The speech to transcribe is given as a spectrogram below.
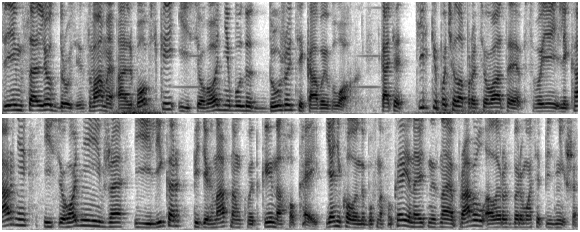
Всім салют, друзі! З вами Альбовський, і сьогодні буде дуже цікавий влог. Катя тільки почала працювати в своїй лікарні, і сьогодні вже її лікар підігнав нам квитки на хокей. Я ніколи не був на хокеї, навіть не знаю правил, але розберемося пізніше.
